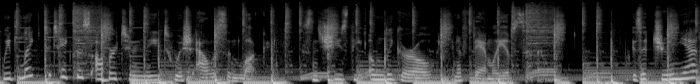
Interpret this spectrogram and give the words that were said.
We'd like to take this opportunity to wish Allison luck, since she's the only girl in a family of seven. Is it June yet?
